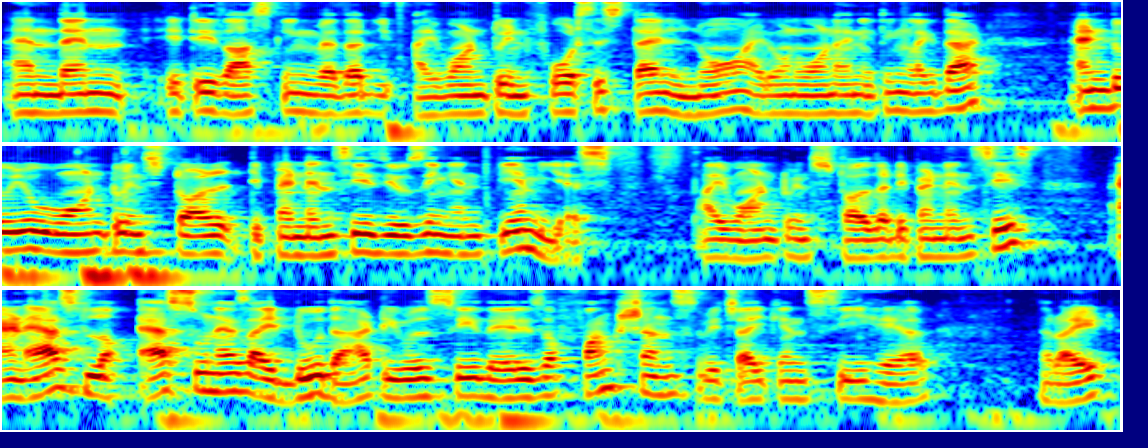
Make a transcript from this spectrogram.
And then it is asking whether I want to enforce style? No I don't want anything like that and do you want to install dependencies using npm yes. I want to install the dependencies. And as as soon as i do that you will see there is a functions which i can see here right?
